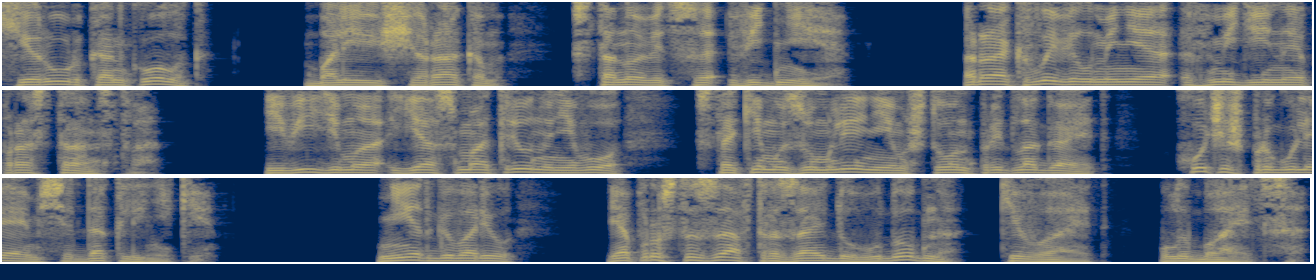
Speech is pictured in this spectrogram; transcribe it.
Хирург-онколог, болеющий раком, становится виднее. Рак вывел меня в медийное пространство. И, видимо, я смотрю на него с таким изумлением, что он предлагает «Хочешь, прогуляемся до клиники?» «Нет», — говорю, — «я просто завтра зайду, удобно?» — кивает, улыбается.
